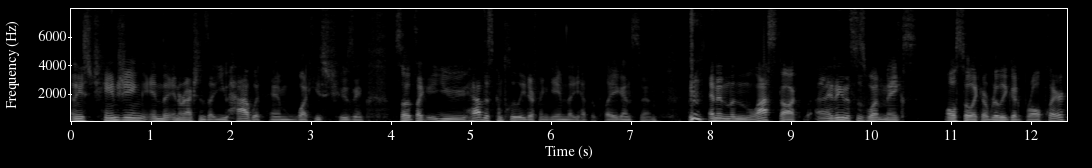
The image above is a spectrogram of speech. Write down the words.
and he's changing in the interactions that you have with him what he's choosing. So it's like you have this completely different game that you have to play against him. and then the last stock, I think this is what makes also like a really good brawl player.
